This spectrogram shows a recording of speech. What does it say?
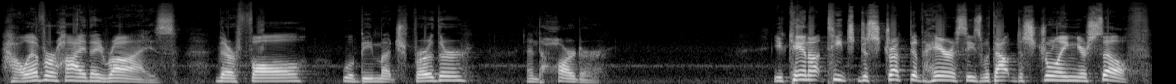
however high they rise, their fall will be much further and harder. You cannot teach destructive heresies without destroying yourself.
